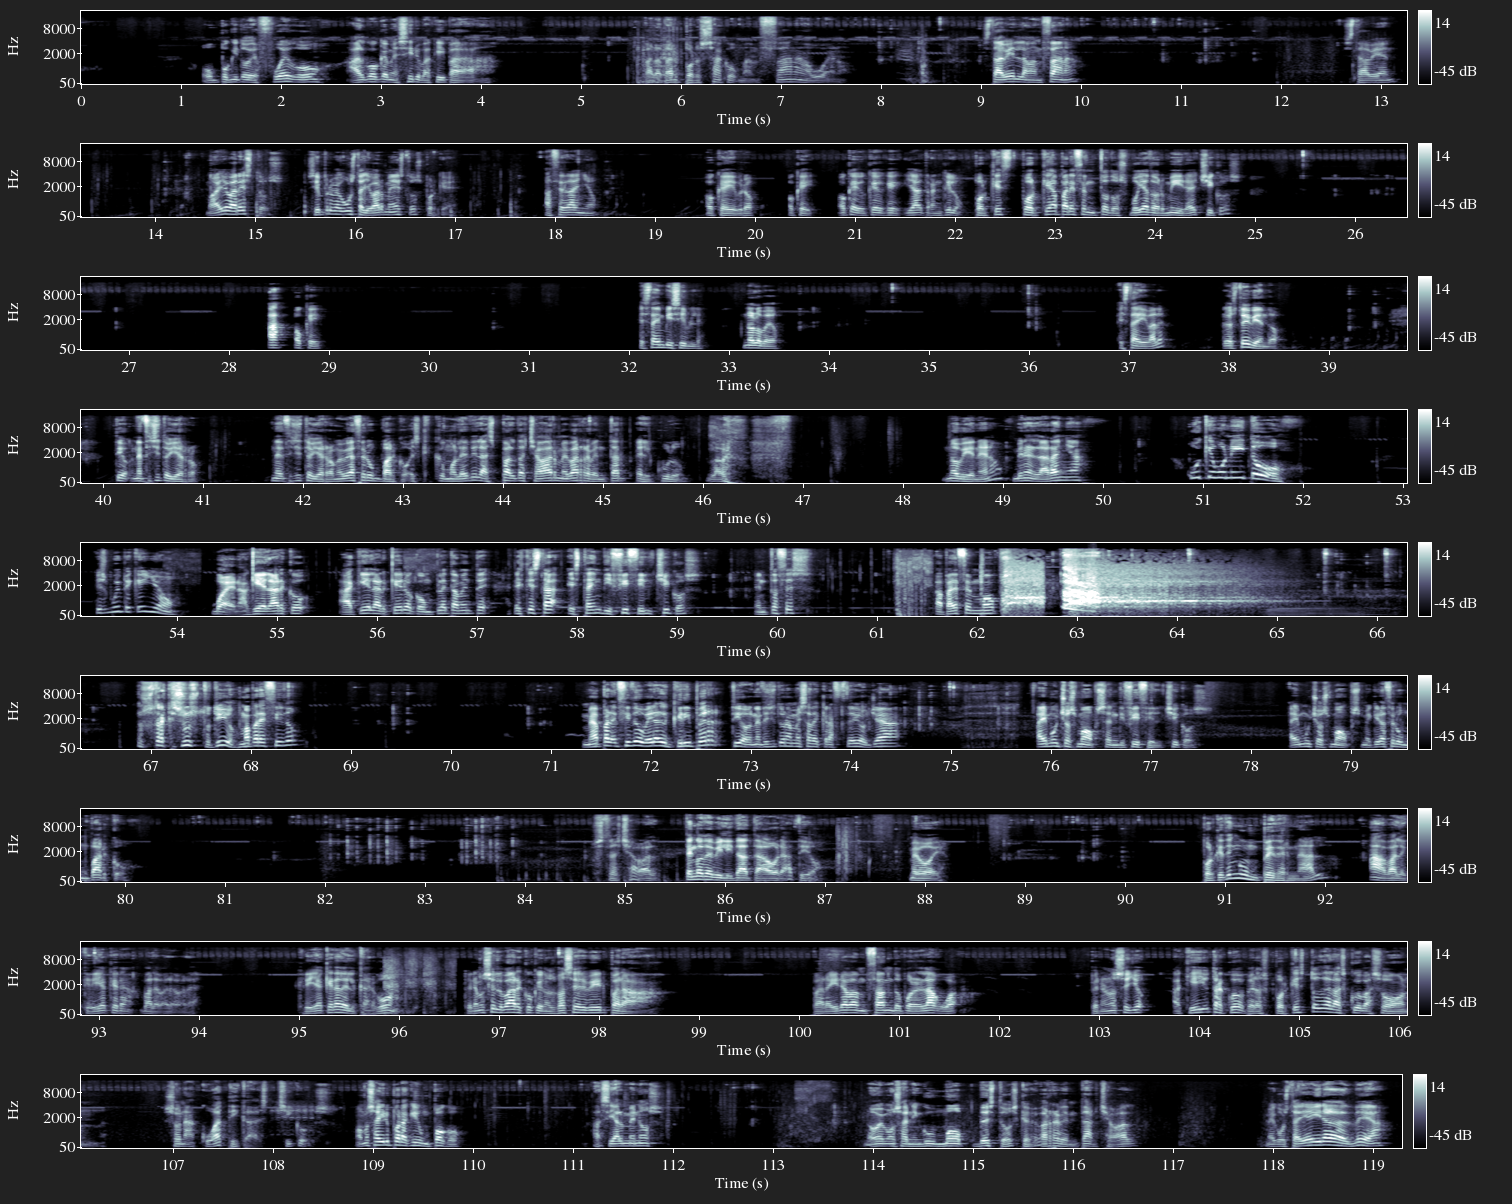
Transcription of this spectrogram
O un poquito de fuego. Algo que me sirva aquí para... Para dar por saco. Manzana, bueno. Está bien la manzana. Está bien. Me voy a llevar estos. Siempre me gusta llevarme estos porque hace daño. Ok, bro. Ok, ok, ok, ok. Ya, tranquilo. ¿Por qué, ¿Por qué aparecen todos? Voy a dormir, ¿eh, chicos? Ah, ok. Está invisible. No lo veo. Está ahí, ¿vale? Lo estoy viendo. Tío, necesito hierro. Necesito hierro, me voy a hacer un barco. Es que como le dé la espalda, chaval, me va a reventar el culo. La verdad. No viene, ¿no? Viene la araña. ¡Uy, qué bonito! Es muy pequeño. Bueno, aquí el arco... Aquí el arquero completamente... Es que está, está en difícil, chicos. Entonces... Aparecen mobs... ¡Ostras, qué susto, tío! Me ha parecido... Me ha parecido ver al creeper. Tío, necesito una mesa de crafteo ya. Hay muchos mobs en difícil, chicos. Hay muchos mobs. Me quiero hacer un barco. Ostras, chaval. Tengo debilidad ahora, tío. Me voy. ¿Por qué tengo un pedernal? Ah, vale, creía que era... Vale, vale, vale. Creía que era del carbón. Tenemos el barco que nos va a servir para para ir avanzando por el agua. Pero no sé yo. Aquí hay otra cueva, pero ¿por qué todas las cuevas son. son acuáticas, chicos? Vamos a ir por aquí un poco. Así al menos. No vemos a ningún mob de estos que me va a reventar, chaval. Me gustaría ir a la aldea.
